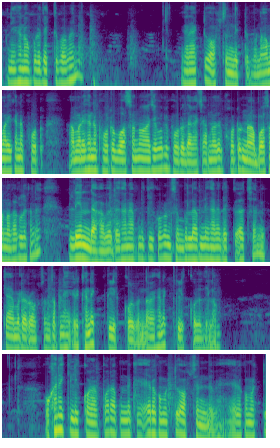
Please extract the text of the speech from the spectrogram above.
আপনি এখানে উপরে দেখতে পাবেন। এখানে একটি অপশান দেখতে পাবেন। আমার এখানে ফটো আমার এখানে ফটো বসানো আছে বলে ফটো দেখাচ্ছে। আপনাদের ফটো না বসানো থাকলে এখানে প্লেন দেখাবে। তো এখানে আপনি কী করবেন? সিম্পলি আপনি এখানে দেখতে পাচ্ছেন ক্যামেরার অপশান আপনি এখানে ক্লিক করবেন। তো এখানে ক্লিক করে দিলাম। ওখানে ক্লিক করার পর আপনাকে এরকম একটি অপশান দেবে। এরকম একটি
